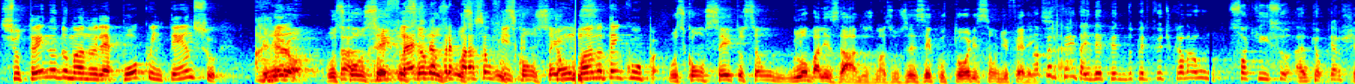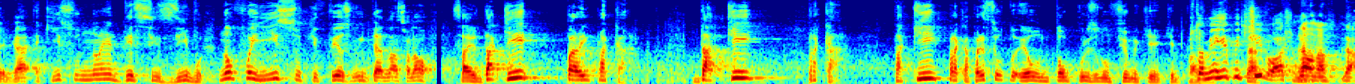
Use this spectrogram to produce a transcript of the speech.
Se o treino do Mano ele é pouco intenso, Ribeiro, os conceitos reflete são da os, preparação os, física. Os conceitos, Então, o Mano tem culpa. Os conceitos são globalizados, mas os executores são Não, diferentes. perfeito, aí depende do perfil de cada um. Só que isso, aí o que eu quero chegar é que isso não é decisivo. Não foi isso que fez o Internacional sair daqui para ir para cá. Daqui para cá. Daqui para cá. Parece eu, eu um Tom Cruise num filme que, que ele Isso também é repetitivo, eu acho. Né? Não, não,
